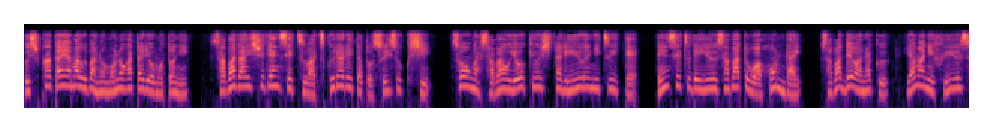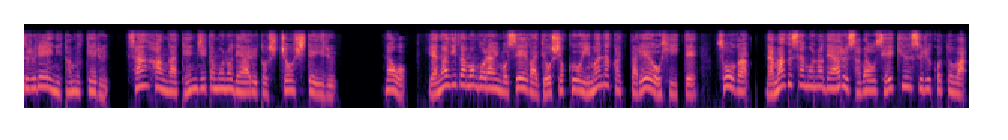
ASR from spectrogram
牛方山乳母の物語をもとに、サバ大師伝説は作られたと推測し、宋がサバを要求した理由について、伝説で言うサバとは本来、サバではなく、山に浮遊する霊に手向ける、三藩が転じたものであると主張している。なお、柳田もご来も生が魚食を言まなかった例を引いて、宋が生臭者であるサバを請求することは、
